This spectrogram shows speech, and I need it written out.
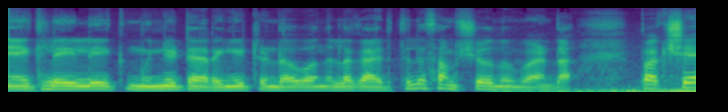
മേഖലയിലേക്ക് മുന്നിട്ട് ഇറങ്ങിയിട്ടുണ്ടാവുക എന്നുള്ള കാര്യത്തിൽ സംശയമൊന്നും വേണ്ട. പക്ഷേ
